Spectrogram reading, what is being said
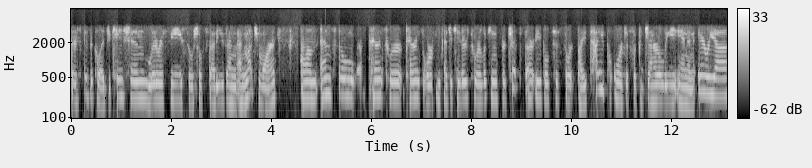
there's physical education, literacy, social studies, and, and much more. Um, and so parents who are parents or educators who are looking for trips are able to sort by type or just look generally in an area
